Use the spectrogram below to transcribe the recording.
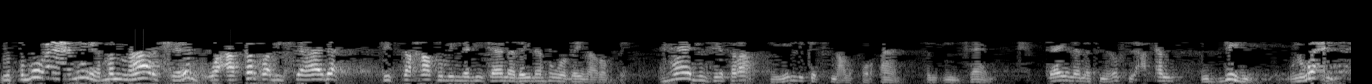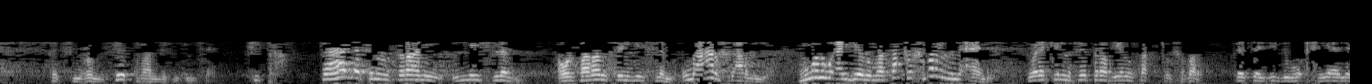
مطبوعة عليه من نهار الشهد وأقر بالشهادة في التخاطب الذي كان بينه وبين ربه. هذه الفطرة هي اللي كتسمع القرآن في حتى إذا ما سمعوش العقل والذهن والوعي كتسمعوا الفطرة اللي في الإنسان. فطرة. فهذا النصراني اللي يسلم أو الفرنسي اللي يسلم وما عارف العربية. هو الوعي ديالو ما ساق الخبر المعاني ولكن الفطرة ديالو ساقط الخبر فتجده أحيانا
